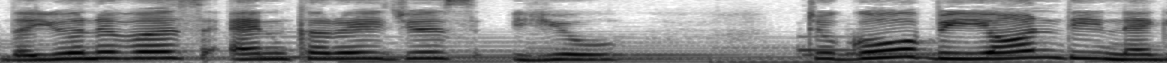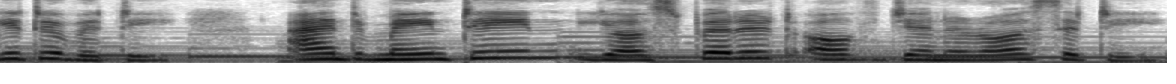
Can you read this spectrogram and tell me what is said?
the universe encourages you to go beyond the negativity and maintain your spirit of generosity.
